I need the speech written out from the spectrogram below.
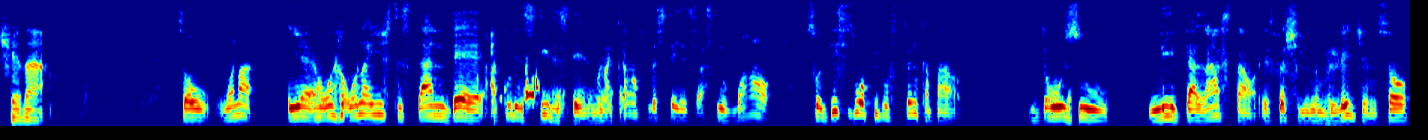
True that. So when I yeah, when I, when I used to stand there, I couldn't see the stage. When I came off the stage, I said, "Wow!" So this is what people think about those who live that lifestyle, especially in religion. So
